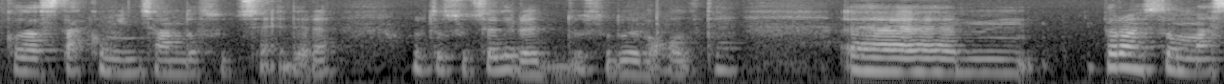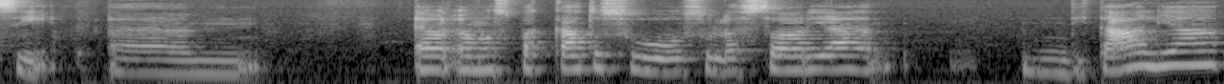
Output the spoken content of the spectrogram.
cosa sta cominciando a succedere. Ho voluto succedere giusto due volte. Um, però insomma sì, um, è, è, uno spaccato su, sulla storia d'Italia,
